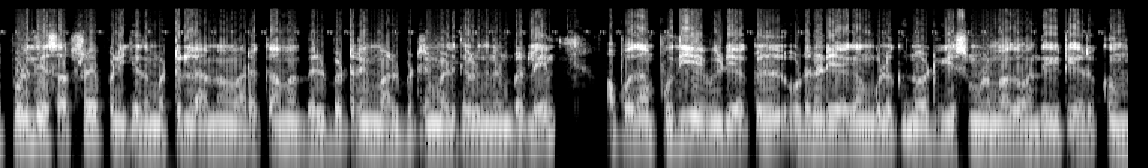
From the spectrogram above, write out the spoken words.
இப்பொழுதே சப்ஸ்கிரைப் பண்ணிக்கிறது மட்டும் இல்லாமல் மறக்காமல் பெல் பட்டனையும் ஆல் பட்டனையும் அழுத்தி விடுங்க நண்பர்களே. அப்போதான் புதிய வீடியோக்கள் உடனடியாக உங்களுக்கு நோட்டிஃபிகேஷன் மூலமாக வந்துகிட்டே இருக்கும்.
